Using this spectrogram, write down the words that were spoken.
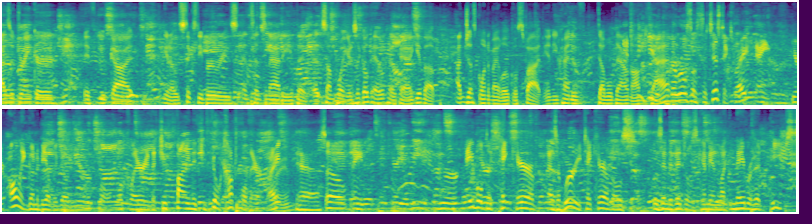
as a drinker if you've got you know 60 breweries in cincinnati that at some point you're just like okay okay okay i give up i'm just going to my local spot and you kind of double down on You- that the rules of statistics, right? Hey, you're only going to be able to go to your local, local area that you find that you feel comfortable there, right? Right. yeah. So, hey, you're able to take care of, as a brewery, take care of those those individuals that come in like neighborhood peeps.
